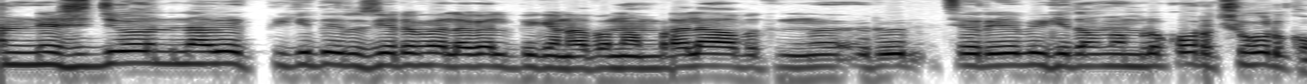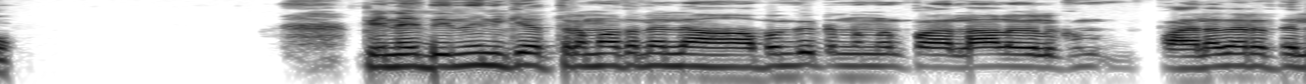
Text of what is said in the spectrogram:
അന്വേഷിച്ച് വന്ന വ്യക്തിക്ക് തീർച്ചയായിട്ടും വില കൽപ്പിക്കണം. അപ്പം നമ്മുടെ ലാഭത്തിൽ നിന്ന് ഒരു ചെറിയ വിഹിതം നമ്മൾ കുറച്ച് കൊടുക്കും. പിന്നെ ഇതിൽ നിന്ന് എനിക്ക് എത്രമാത്രം ലാഭം കിട്ടണമെന്ന് പല ആളുകൾക്കും പലതരത്തിൽ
